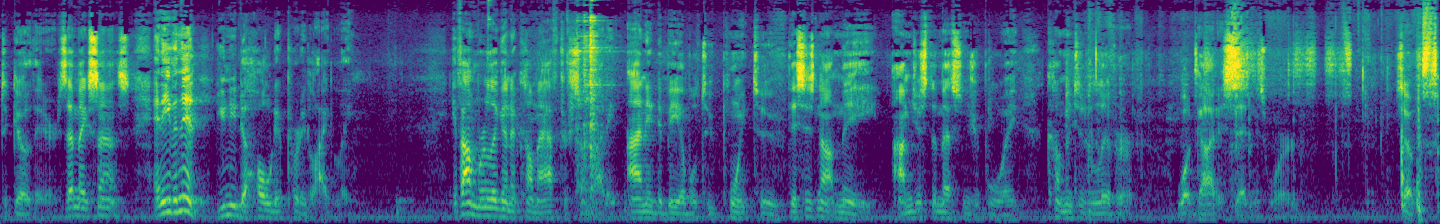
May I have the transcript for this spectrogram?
to go there. Does that make sense? And even then, you need to hold it pretty lightly. If I'm really going to come after somebody, I need to be able to point to this is not me. I'm just the messenger boy coming to deliver what God has said in His Word. So,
